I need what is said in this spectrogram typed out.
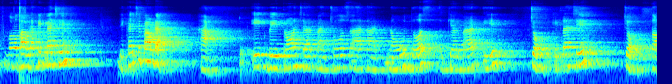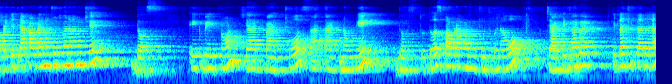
ગણો પાવડા કેટલા છે? દેખાય છે પાવડા? હા. તો એક, બે, ત્રણ, ચાર, પાંચ, છ, સાત, આઠ, નવ, દસ, અગિયાર, બાર, તેર, ચૌદ. કેટલા છે? ચૌદ. તો આપણે કેટલા પાવડાનું જૂથ બનાવવાનું છે? દસ. એક, બે, ત્રણ, ચાર, પાંચ, છ, સાત, આઠ, નવ ને દસ. તો દસ પાવડાવાનું જૂથ બનાવો. ચાર કેટલા કેટલા છૂટા રહ્યા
